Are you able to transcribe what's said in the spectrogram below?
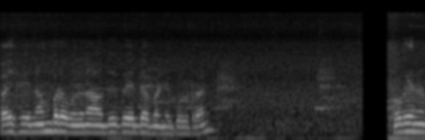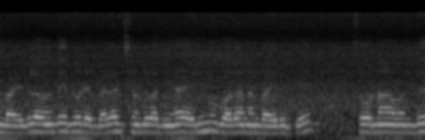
வைஃபை நம்பரை வந்து நான் வந்து இப்போ என்டர் பண்ணிக்கொள்கிறேன் ஓகே நண்பா. இதில் வந்து என்னுடைய பேலன்ஸ் வந்து பார்த்திங்கன்னா எண்ணூறுரூவா தான் நண்பா இருக்குது ஸோ நான் வந்து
